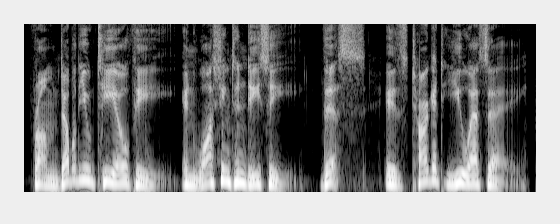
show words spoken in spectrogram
From WTOP in Washington, D.C., this is Target USA.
